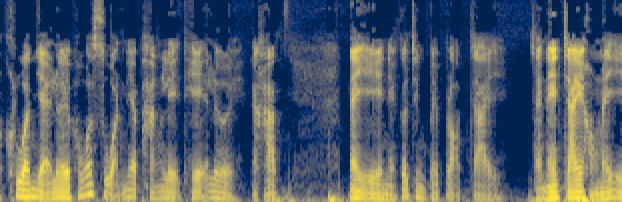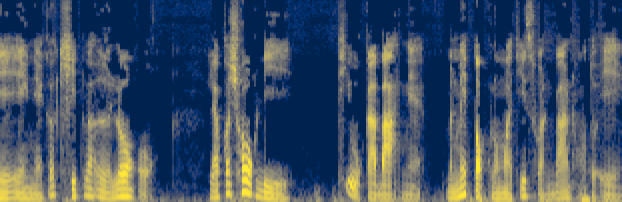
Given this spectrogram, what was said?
ดครวญใหญ่เลย เพราะว่าสวนเนี่ยพังเละเทะเลยนะครับ นายเอเนี่ยก็จึงไปปลอบใจ แต่ในใจของนายเอเองเนี่ยก็คิดว่าเออโล่งอก แล้วก็โชคดีที่อุกกาบาตเนี่ยมันไม่ตกลงมาที่สวนบ้านของตัวเอง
